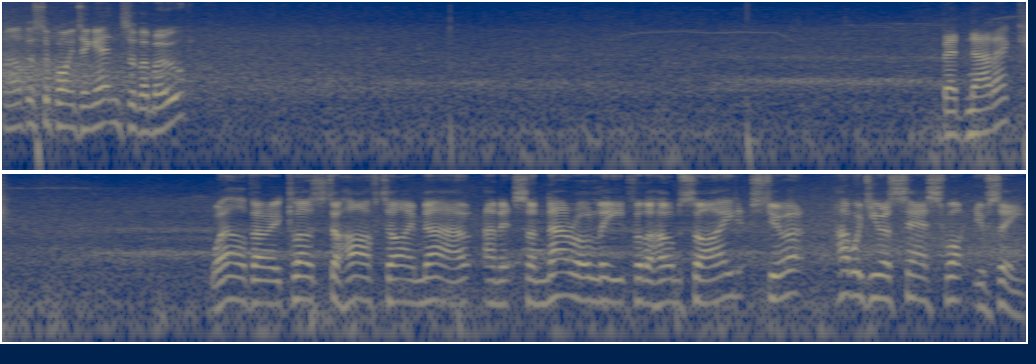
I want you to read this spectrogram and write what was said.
Well, disappointing end to the move. Bednarek. Well, very close to half-time now, and it's a narrow lead for the home side. Stuart, how would you assess what you've seen?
